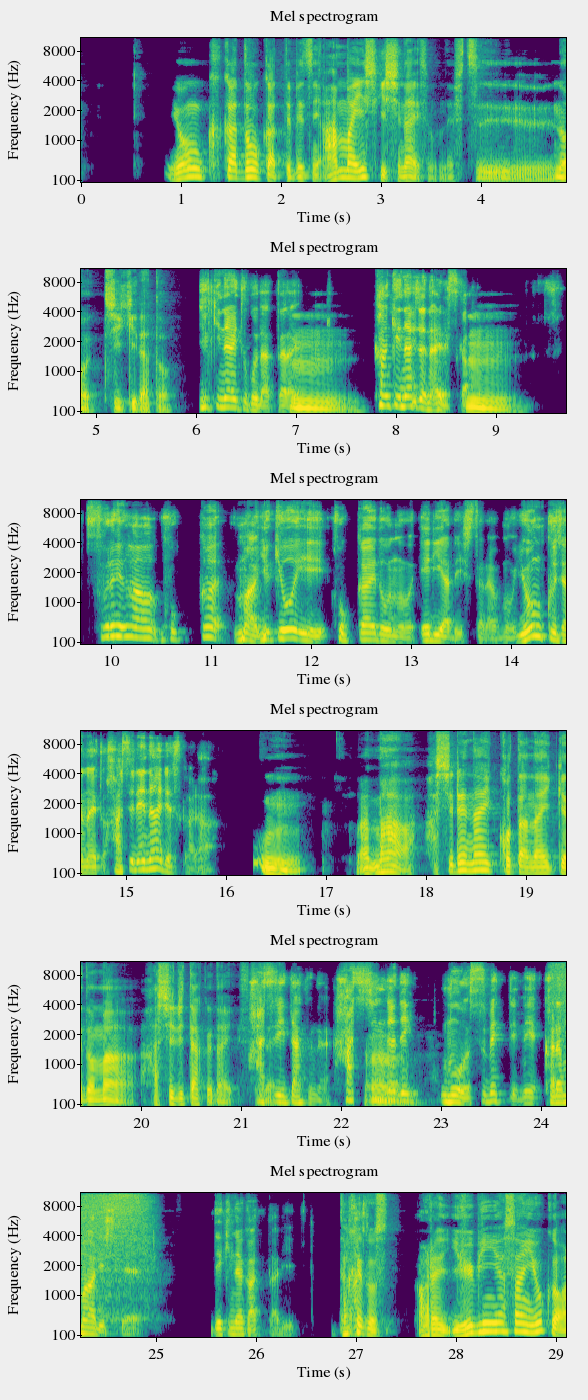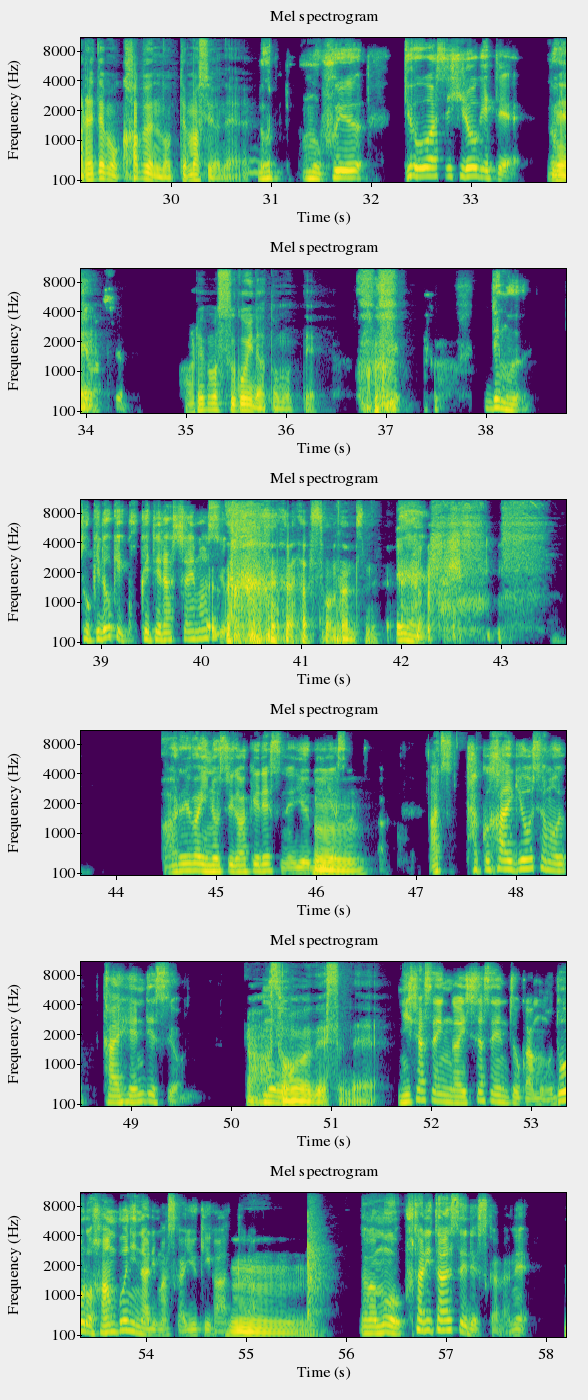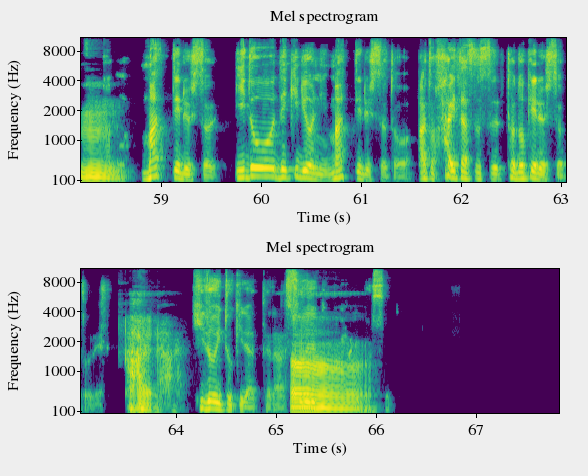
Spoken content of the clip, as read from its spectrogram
4区かどうかって別にあんま意識しないですもんね。普通の地域だと。雪ないとこだったらうん。関係ないじゃないですか。うん。それが北海、まあ雪多い北海道のエリアでしたらもう4区じゃないと走れないですから。うん。まあ、まあ、走れないことはないけど、まあ、走りたくないですね。走りたくない。発信がで、もう滑ってね、空回りして、できなかったり。だけど、あれ、郵便屋さんよくあれでもカブン乗ってますよね。のもう冬、両足広げて乗ってますよ。あれもすごいなと思って。でも、時々こけてらっしゃいますよ。そうなんですね。ええ。あれは命がけですね、郵便屋さんとか。あと、宅配業者も大変ですよ。あもうそうですね。2車線が1車線とかもう道路半分になりますから、雪があったうら。ん。だからもう2人体制ですからね。うん。待ってる人、移動できるように待ってる人と、あと配達する、届ける人とね、はいはい。ひどい時だったら、そういう時があります。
